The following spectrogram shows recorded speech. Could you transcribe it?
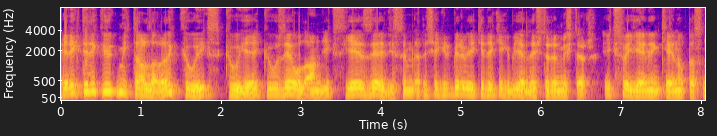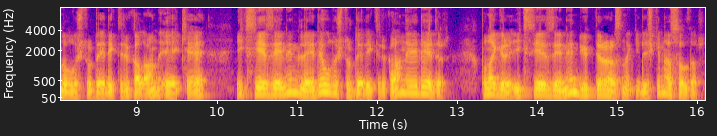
Elektrik yük miktarları Qx, Qy, Qz olan X, Y, Z cisimleri şekil 1 ve 2'deki gibi yerleştirilmiştir. X ve Y'nin K noktasında oluşturduğu elektrik alan EK, X, Y, Z'nin L'de oluşturduğu elektrik alan EL'dir. Buna göre X, Y, Z'nin yükleri arasındaki ilişki nasıldır?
